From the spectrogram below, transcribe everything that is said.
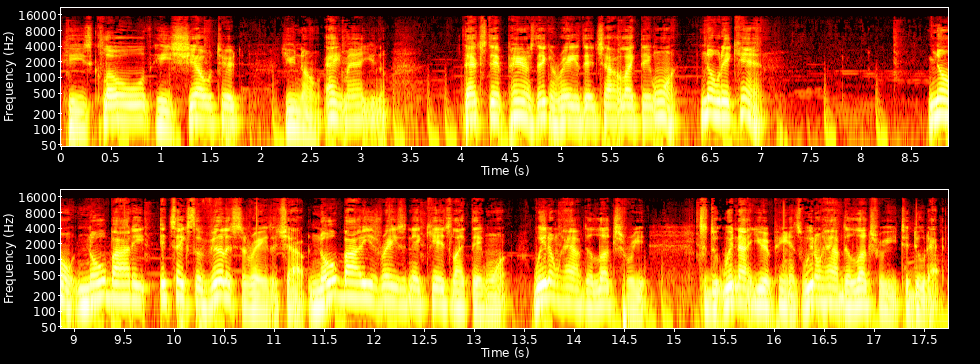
he's clothed, he's sheltered. You know, hey, man, you know, that's their parents. They can raise their child like they want. No, they can't. No, nobody, it takes a village to raise a child. Nobody is raising their kids like they want. We don't have the luxury to do, we're not Europeans. We don't have the luxury to do that.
